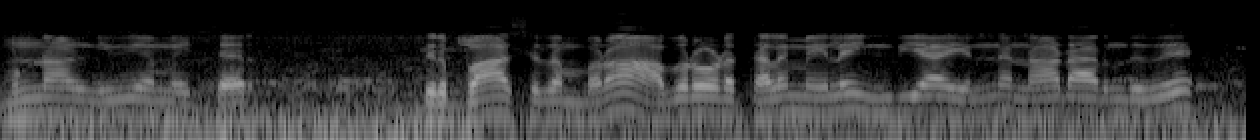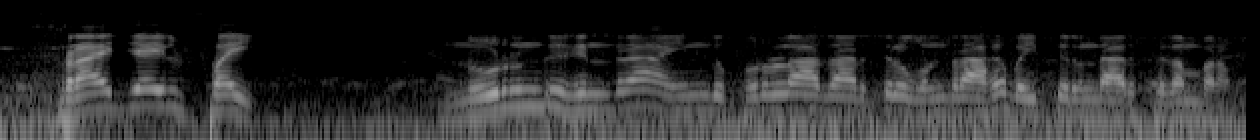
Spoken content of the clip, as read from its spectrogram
முன்னாள் நிதியமைச்சர் திரு ப. சிதம்பரம் அவரோட தலைமையில் இந்தியா என்ன நாடாக இருந்தது? ஃப்ராஜைல் ஃபை நொறுங்குகின்ற ஐந்து பொருளாதாரத்தில் ஒன்றாக வைத்திருந்தார் சிதம்பரம்.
